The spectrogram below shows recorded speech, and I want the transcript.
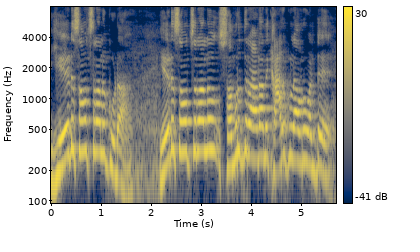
ఏడు సంవత్సరాలు కూడా. ఏడు సంవత్సరాలు సమృద్ధి రావడానికి కారకులు ఎవరు అంటే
